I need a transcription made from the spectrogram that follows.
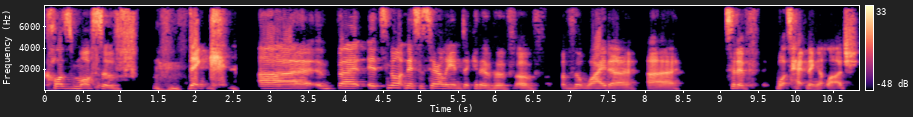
cosmos of think, uh, but it's not necessarily indicative of of of the wider uh, sort of what's happening at large.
